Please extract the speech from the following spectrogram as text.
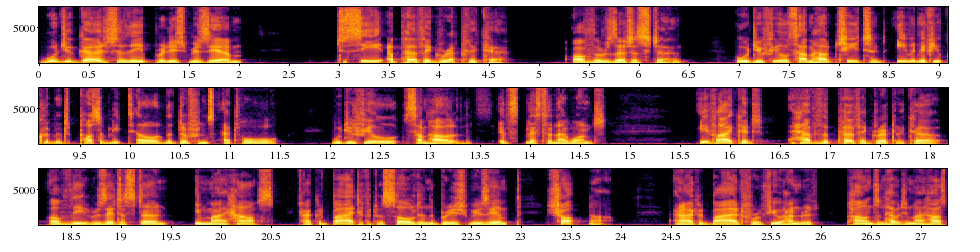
would you go to the British Museum to see a perfect replica of the Rosetta Stone? Or would you feel somehow cheated, even if you couldn't possibly tell the difference at all? Would you feel somehow it's less than I want? If I could have the perfect replica of the Rosetta Stone in my house, if I could buy it, if it was sold in the British Museum shop now, and I could buy it for a few hundred pounds and have it in my house,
